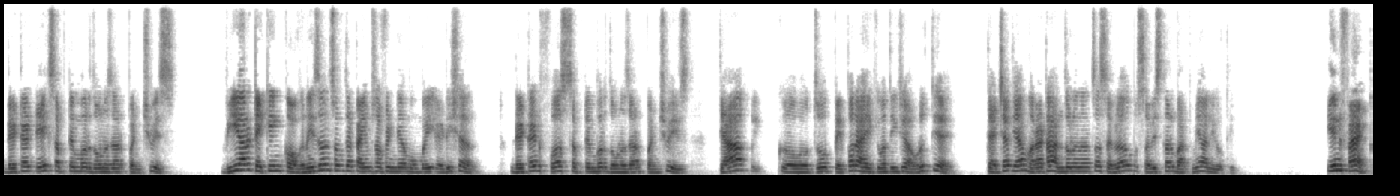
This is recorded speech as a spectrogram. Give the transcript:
dated एक सप्टेंबर दोन हजार पंचवीस. We are taking cognizance of the Times of India Mumbai edition dated first September दोन हजार पंचवीस. त्या जो पेपर आहे किंवा ती जी आवृत्ती आहे त्याच्यात या मराठा आंदोलनाचं सगळं सविस्तर बातमी आली होती. In fact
